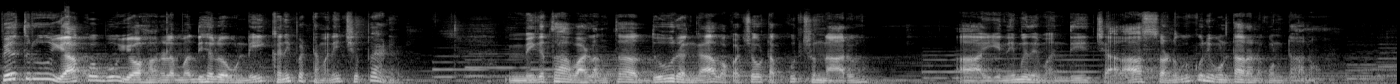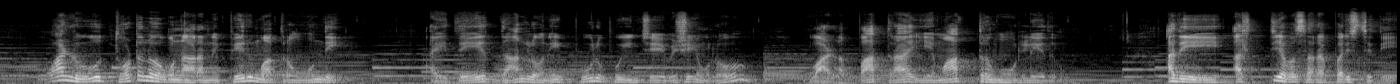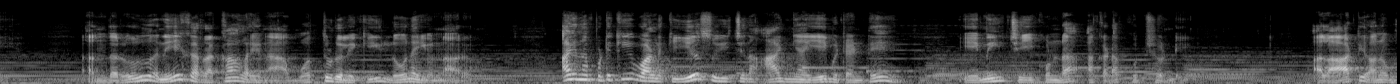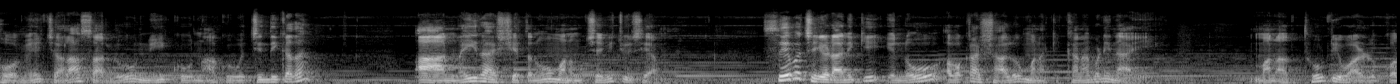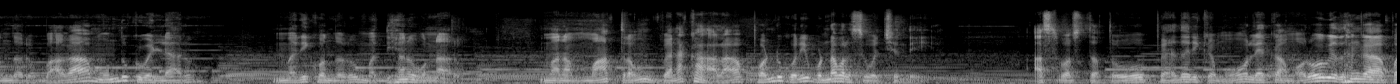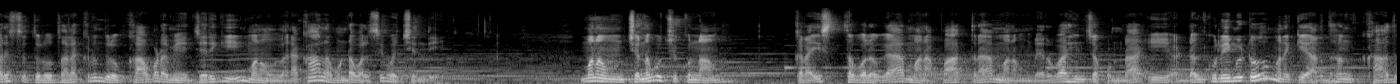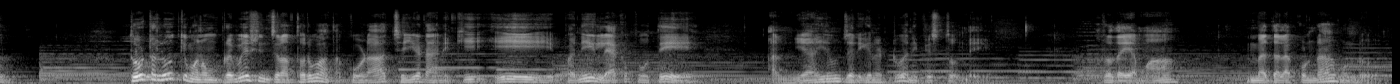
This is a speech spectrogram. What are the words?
పేతురు యాకోబు యోహానుల మధ్యలో ఉండి కనిపెట్టమని చెప్పాడు. మిగతా వాళ్ళంతా దూరంగా ఒకచోట కూర్చున్నారు. ఆ ఎనిమిది మంది చాలా సణుగుకుని ఉంటారనుకుంటాను. వాళ్ళు తోటలో ఉన్నారనే పేరు మాత్రం ఉంది. అయితే దానిలోని పూలు పూయించే విషయంలో వాళ్ళ పాత్ర ఏమాత్రమూ లేదు. అది అత్యవసర పరిస్థితి. అందరూ అనేక రకాలైన ఒత్తిడులకి లోనై ఉన్నారు అయినప్పటికీ వాళ్ళకి యేసు ఇచ్చిన ఆజ్ఞ ఏమిటంటే ఏమీ చేయకుండా అక్కడ కూర్చోండి. అలాంటి అనుభవమే చాలాసార్లు నీకు నాకు వచ్చింది కదా? ఆ నైరాశ్యతను మనం చెవి చూశాం. సేవ చేయడానికి ఎన్నో అవకాశాలు మనకి కనబడినాయి. మన తోటి వాళ్ళు కొందరు బాగా ముందుకు వెళ్ళారు. మరికొందరు మధ్యన ఉన్నారు. మనం మాత్రం వెనకాల పండుకొని ఉండవలసి వచ్చింది. అస్వస్థతో పేదరికమో లేక మరో విధంగా పరిస్థితులు తలక్రిందులు కావడమే జరిగి మనం వెనకాల ఉండవలసి వచ్చింది. మనం చిన్నబుచ్చుకున్నాం. క్రైస్తవులుగా మన పాత్ర మనం నిర్వహించకుండా ఈ అడ్డంకులేమిటో మనకి అర్థం కాదు. తోటలోకి మనం ప్రవేశించిన తరువాత కూడా చెయ్యడానికి ఏ పని లేకపోతే అన్యాయం జరిగినట్టు అనిపిస్తుంది. హృదయమా? మెదలకుండా ఉండు.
